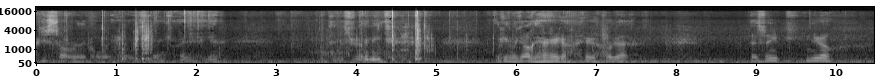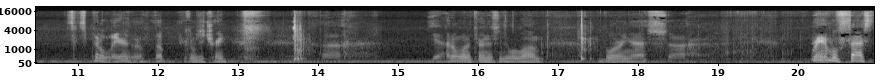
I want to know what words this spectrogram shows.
I just saw a really cool one. It again. That was really neat. Looking like, okay, here you go. Here you go. Look at that. That's neat. You know, it's some kind of layer in the middle. Oh, here comes a train. Uh, yeah, I don't want to turn this into a long, boring ass uh, ramble fest.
